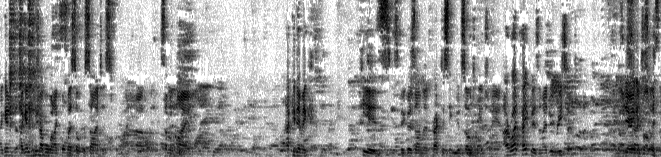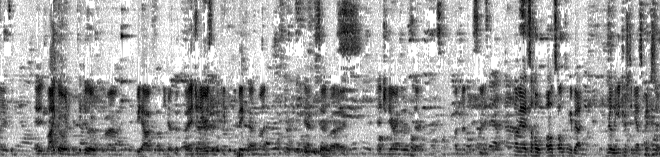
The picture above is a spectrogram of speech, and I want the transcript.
I get into, I get into trouble when I call myself a scientist. From um, some of my academic peers is because I'm a practicing consulting engineer. I write papers and I do research, but I'm not an engineering and engineer. science. And, in LIGO in particular, um, we have you know the, the engineers and the people who make that run. And so uh, engineering is uh, fundamental science. I mean, that's the whole, it's the whole thing about really interesting aspects of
